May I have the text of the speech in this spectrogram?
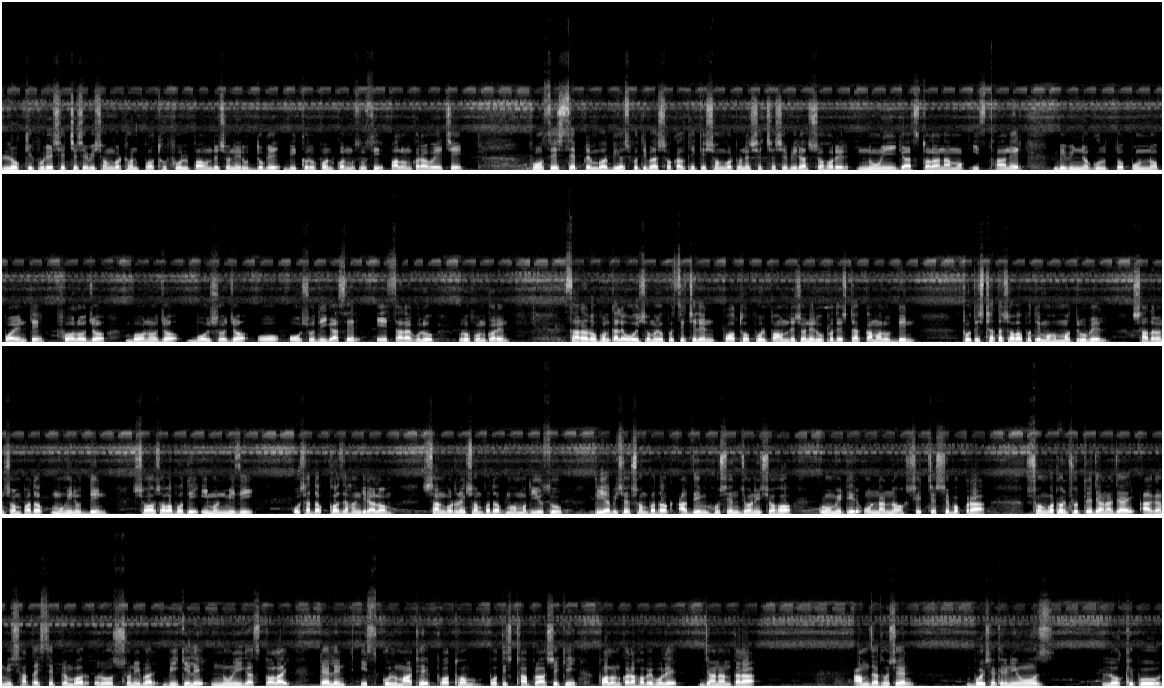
লক্ষ্মীপুরে স্বেচ্ছাসেবী সংগঠন পথফুল ফাউন্ডেশনের উদ্যোগে বৃক্ষরোপণ কর্মসূচি পালন করা হয়েছে। পঁচিশ সেপ্টেম্বর বৃহস্পতিবার সকাল থেকে সংগঠনের স্বেচ্ছাসেবীরা শহরের নুড়ি গাছতলা নামক স্থানের বিভিন্ন গুরুত্বপূর্ণ পয়েন্টে ফলজ, বনজ, বৈষজ ও ঔষধি গাছের এ চারাগুলো রোপণ করেন। সারা রোপণকালে ওই সময় উপস্থিত ছিলেন পথফুল ফাউন্ডেশনের উপদেষ্টা কামাল উদ্দিন। প্রতিষ্ঠাতা সভাপতি মোহাম্মদ রুবেল, সাধারণ সম্পাদক মহিন উদ্দিন সহসভাপতি ইমন মিজি, কোষাধ্যক্ষ জাহাঙ্গীর আলম, সাংগঠনিক সম্পাদক মোহাম্মদ ইউসুফ, ক্রিয়া বিষয়ক সম্পাদক আজিম হোসেন জনি সহ কমিটির অন্যান্য স্বেচ্ছাসেবকরা। সংগঠন সূত্রে জানা যায়, আগামী সাতাইশ সেপ্টেম্বর, রোজ শনিবার বিকেলে নুড়িগাছতলায় ট্যালেন্ট স্কুল মাঠে প্রথম প্রতিষ্ঠা বার্ষিকী পালন করা হবে বলে জানান তারা। আমজাদ হোসেন বৈশাখের নিউজ লক্ষ্মীপুর।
